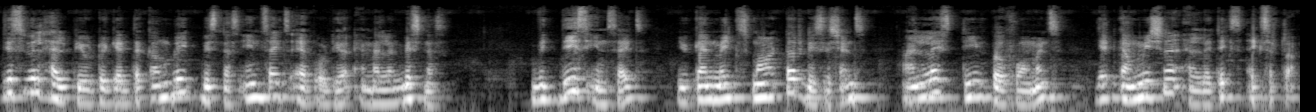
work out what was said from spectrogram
This will help you to get the complete business insights about your MLM business. With these insights, you can make smarter decisions analyze team performance, get commission analytics, etc.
